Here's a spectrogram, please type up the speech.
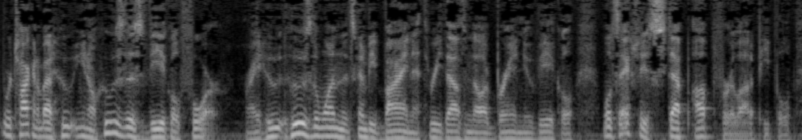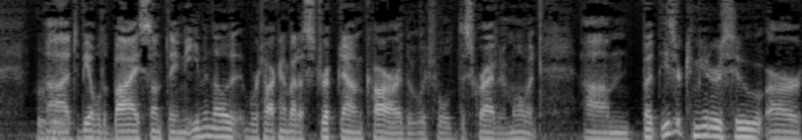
we're talking about who you know who's this vehicle for, right? Who who's the one that's going to be buying a three thousand dollar brand new vehicle? Well, it's actually a step up for a lot of people. Uh, to be able to buy something, even though we're talking about a stripped down car, that, which we'll describe in a moment. Um, but these are commuters who are,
